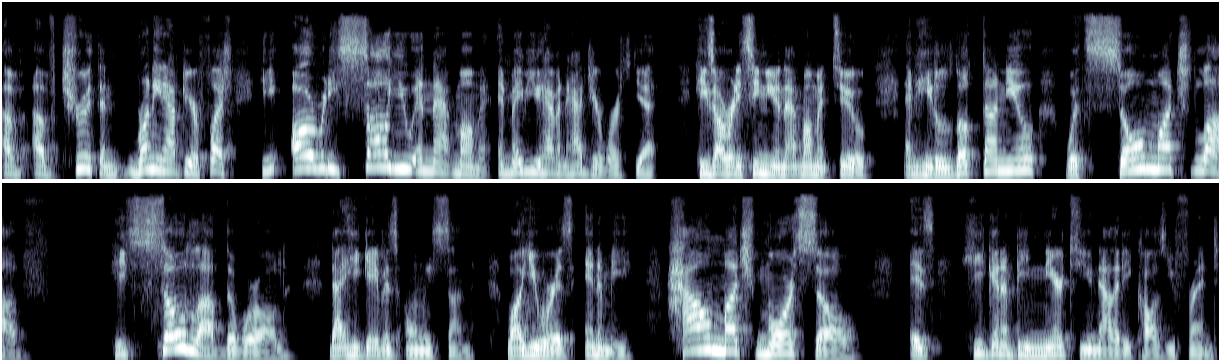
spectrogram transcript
of, of truth and running after your flesh, he already saw you in that moment. And maybe you haven't had your worst yet. He's already seen you in that moment too. And he looked on you with so much love. He so loved the world that he gave his only son while you were his enemy. How much more so is he going to be near to you now that he calls you friend?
